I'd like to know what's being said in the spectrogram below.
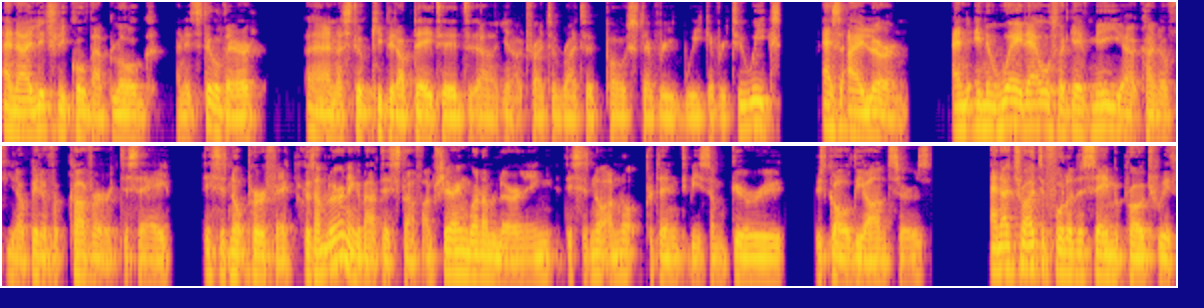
And I literally called that blog, and it's still there. And I still keep it updated. Uh, you know, try to write a post every week, every two weeks as I learn and in a way that also gave me a kind of you know bit of a cover to say this is not perfect because i'm learning about this stuff. I'm sharing what i'm learning. This is not i'm not pretending to be some guru who's got all the answers. And i try to follow the same approach with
